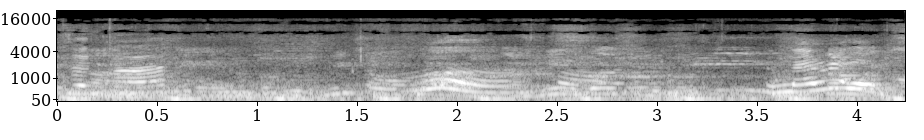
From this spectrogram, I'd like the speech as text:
Is it good? Remember it's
